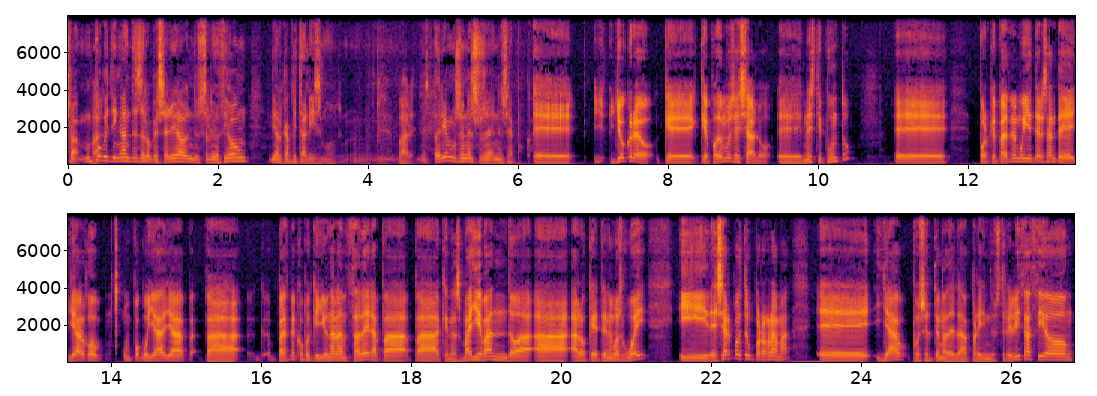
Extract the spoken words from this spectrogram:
O sea, un Vale. poquitín antes de lo que sería la industrialización y el capitalismo. Vale. Estaríamos en, eso, en esa época. Eh, yo creo que, que podemos echarlo eh, en este punto, eh, porque parece muy interesante, ya algo un poco ya, ya pa, pa- parece como que hay una lanzadera para que nos va llevando a, a- a lo que tenemos güey y desear por tu programa eh, ya pues el tema de la preindustrialización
